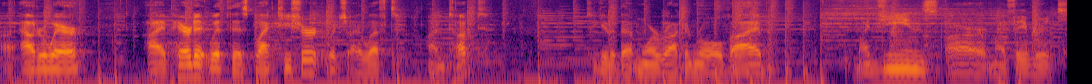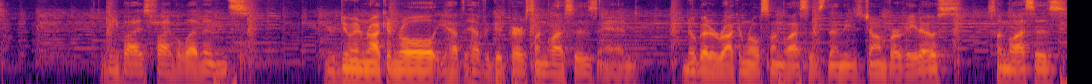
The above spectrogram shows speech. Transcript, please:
uh, outerwear. I paired it with this black t-shirt, which I left untucked to give it that more rock and roll vibe. My jeans are my favorite Levi's 511s. You're doing rock and roll, you have to have a good pair of sunglasses and no better rock and roll sunglasses than these John Varvatos sunglasses.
